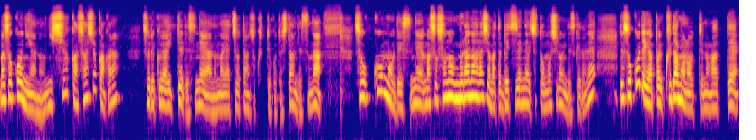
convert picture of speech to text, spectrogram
まあ、そこにあの2週間3週間かな？それくらい行ってですねあの、まあ、野鳥探索っていうことをしたんですがそこもですね、まあ、そその村の話はまた別でねちょっと面白いんですけどねでそこでやっぱり果物っていうのがあって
